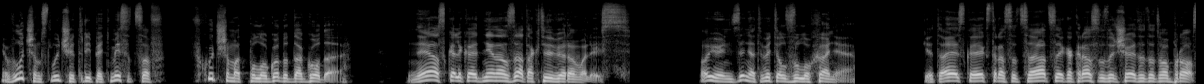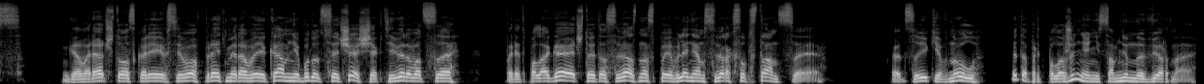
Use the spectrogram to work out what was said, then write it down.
в лучшем случае 3-5 месяцев, в худшем от полугода до года. «Несколько дней назад активировались». Оюньцзинь ответил Зулуханя. Китайская экстраассоциация как раз изучает этот вопрос. Говорят, что, скорее всего, впредь мировые камни будут все чаще активироваться. Предполагает, что это связано с появлением сверхсубстанции. Эцуи кивнул. Это предположение, несомненно, верно.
